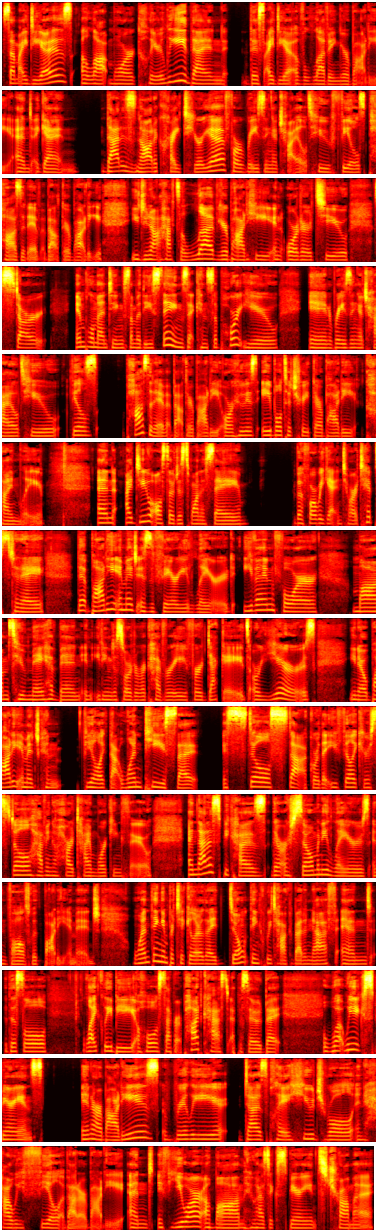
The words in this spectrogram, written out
some ideas a lot more clearly than this idea of loving your body. And again, that is not a criteria for raising a child who feels positive about their body. You do not have to love your body in order to start implementing some of these things that can support you in raising a child who feels positive about their body or who is able to treat their body kindly. And I do also just want to say, before we get into our tips today, that body image is very layered, even for moms who may have been in eating disorder recovery for decades or years. You know, body image can feel like that one piece that is still stuck or that you feel like you're still having a hard time working through. And that is because there are so many layers involved with body image. One thing in particular that I don't think we talk about enough, and this will likely be a whole separate podcast episode, but what we experience in our bodies really does play a huge role in how we feel about our body. And if you are a mom who has experienced trauma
